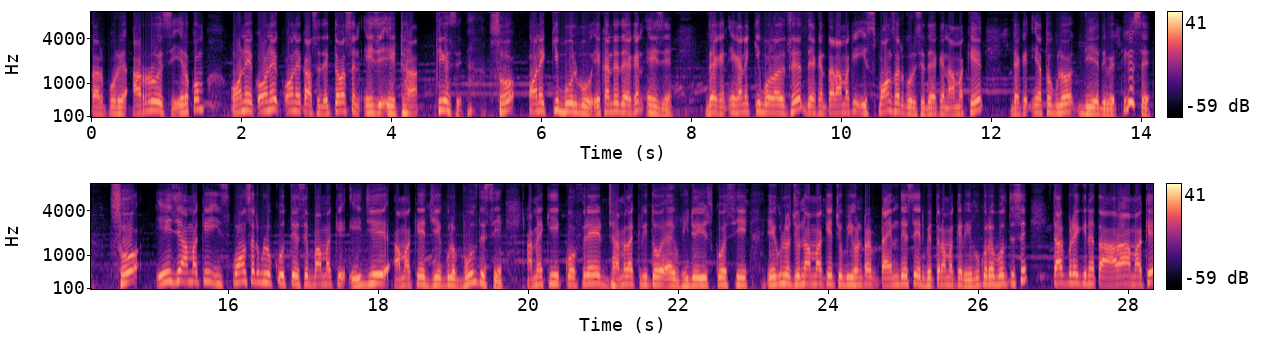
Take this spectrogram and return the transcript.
তারপরে আরও রয়েছে। এরকম অনেক অনেক অনেক আছে। দেখতে পাচ্ছেন? এই যে এটা, ঠিক আছে? সো অনেক কি বলব? এখান থেকে দেখেন, এই যে, দেখেন, এখানে কি বলা হয়েছে? দেখেন, তারা আমাকে স্পন্সর করেছে। দেখেন, আমাকে, দেখেন, এতগুলো দিয়ে দেবে, ঠিক আছে? সো এই যে আমাকে স্পন্সরগুলো করতেছে বা আমাকে এই যে আমাকে যেগুলো বলতেছে, আমি কি কপিরাইট ঝামেলাকৃত ভিডিও ইউজ করছি, এগুলোর জন্য আমাকে চব্বিশ ঘণ্টা টাইম দিয়েছে, এর ভেতর আমাকে রিভিউ করে বলতেছে, তারপরে কিনা তারা আমাকে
